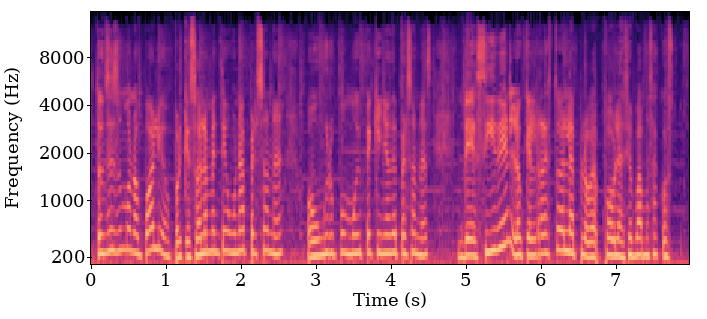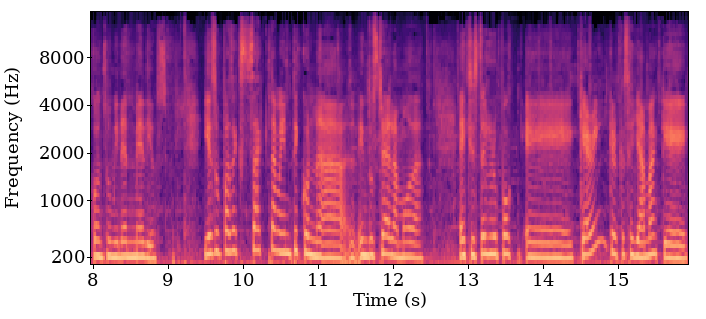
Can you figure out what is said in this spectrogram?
Entonces es un monopolio, porque solamente una persona o un grupo muy pequeño de personas deciden lo que el resto de la población vamos a consumir en medios. Y eso pasa exactamente con la industria de la moda. Existe el grupo eh, Kering, creo que se llama, que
